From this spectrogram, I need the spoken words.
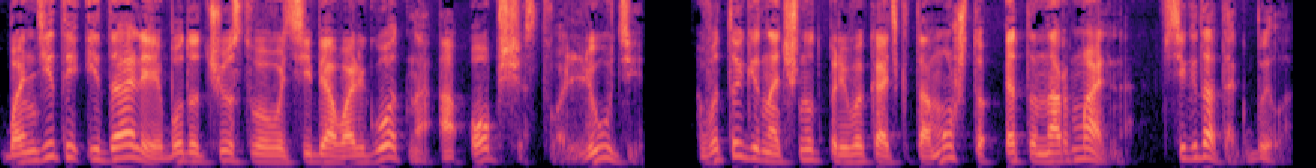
Бандиты и далее будут чувствовать себя вольготно, а общество, люди, в итоге начнут привыкать к тому, что это нормально. Всегда так было.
